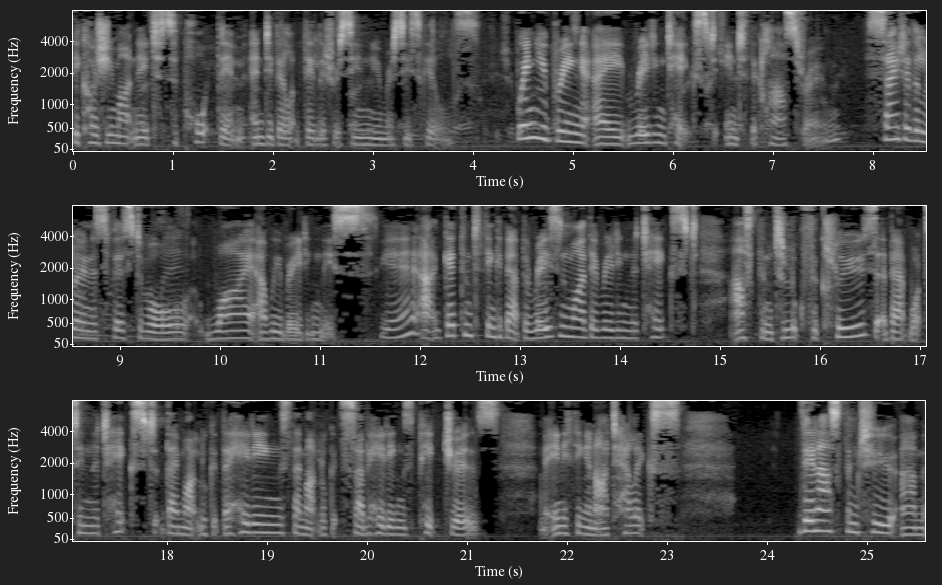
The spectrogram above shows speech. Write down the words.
because you might need to support them and develop their literacy and numeracy skills. When you bring a reading text into the classroom, say to the learners first of all why are we reading this yeah uh, get them to think about the reason why they're reading the text ask them to look for clues about what's in the text they might look at the headings they might look at subheadings pictures anything in italics then ask them to um,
